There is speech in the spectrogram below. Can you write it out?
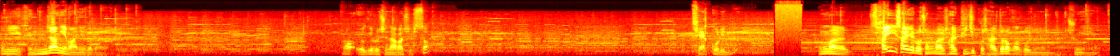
돈이 굉장히 많이 들어요. 어, 여기로 지나갈 수 있어? 개꿀인데? 정말 사이사이로 정말 잘 비집고 잘 들어가고 있는 중이에요.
